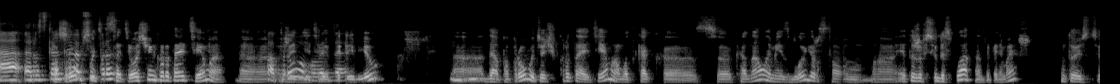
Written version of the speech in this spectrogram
А расскажи вообще про... Кстати, очень крутая тема. А, Попробовать, Жень, я тебя перебью. Uh-huh. Да, попробовать, очень крутая тема. Вот как э, с каналами, с блогерством, а, это же все бесплатно, ты понимаешь? Ну, то есть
